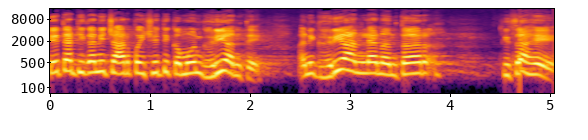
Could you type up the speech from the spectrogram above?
ते त्या ठिकाणी चार पैसे ती कमवून घरी आणते. आणि घरी आणल्यानंतर तिचं आहे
